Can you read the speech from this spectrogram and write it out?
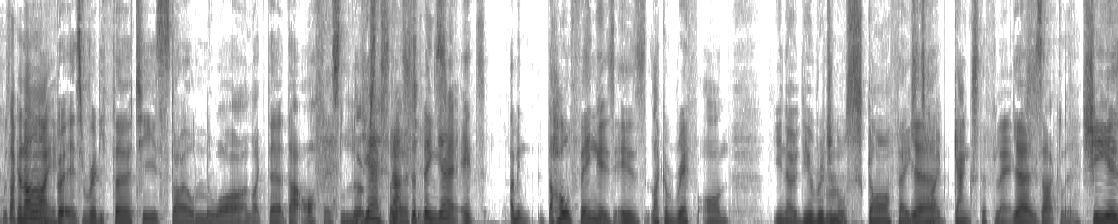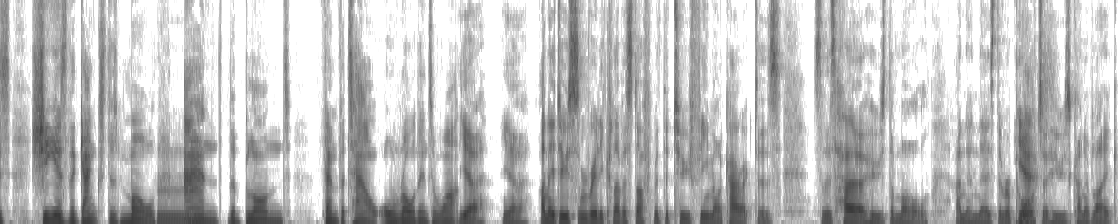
It was like an eye. But it's really 30s style noir. Like that that office looks. yes, that's the thing. Yeah, it's. I mean, the whole thing is is like a riff on, you know, the original Scarface Hmm. Yeah. type gangster flick. Yeah, exactly. She is she is the gangster's mole Hmm. and the blonde femme fatale all rolled into one. Yeah, yeah. And they do some really clever stuff with the two female characters. So there's her who's the mole, and then there's the reporter Yes. who's kind of like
